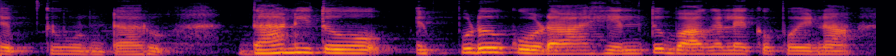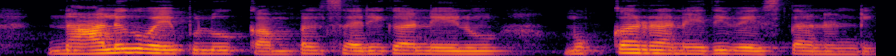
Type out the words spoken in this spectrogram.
చెప్తూ ఉంటారు. దానితో ఎప్పుడూ కూడా హెల్త్ బాగలేకపోయినా నాలుగు వైపులు కంపల్సరీగా నేను ముక్కర్ర అనేది వేస్తానండి.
